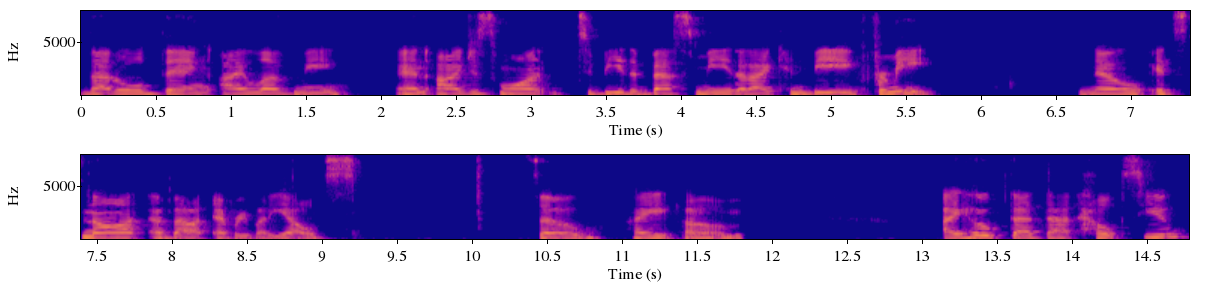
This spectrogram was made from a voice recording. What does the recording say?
that old thing i love me and i just want to be the best me that i can be for me you know it's not about everybody else so i um I hope that that helps you.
